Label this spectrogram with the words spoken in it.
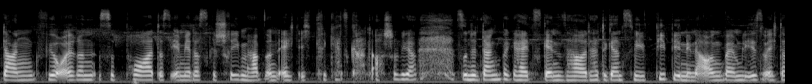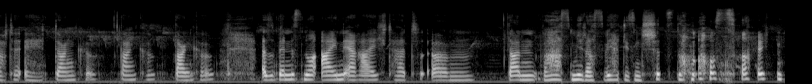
Dank für euren Support, dass ihr mir das geschrieben habt und echt, ich kriege jetzt gerade auch schon wieder so eine Dankbarkeitsgänsehaut, hatte ganz viel Pipi in den Augen beim Lesen, weil ich dachte, ey, danke, danke, danke. Also wenn es nur einen erreicht hat, ähm, dann war es mir das wert, diesen Shitstorm auszuhalten.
